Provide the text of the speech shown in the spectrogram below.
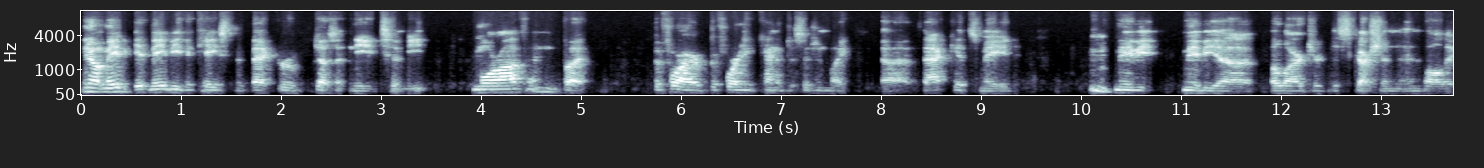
you know, maybe, it may be the case that that group doesn't need to meet more often, but before our, before any kind of decision like uh, that gets made, maybe, maybe a, a larger discussion involving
